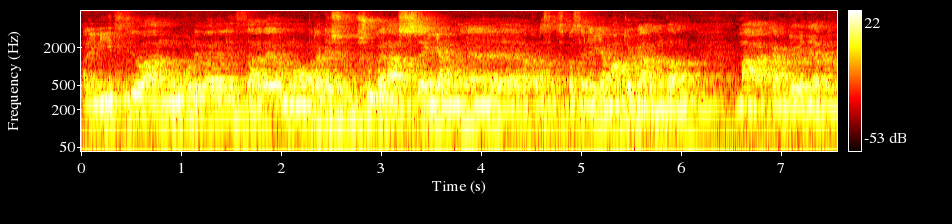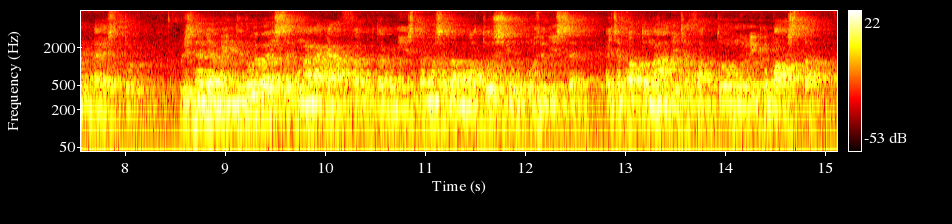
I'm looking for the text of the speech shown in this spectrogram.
All'inizio Anno voleva realizzare un'opera che superasse eh, la corazza spaziale Yamato e Gundam, ma cambiò idea ben presto Originariamente doveva essere una ragazza il protagonista, ma Sadamoto si oppose e disse hai già fatto Nadi, hai già fatto Noriko, basta.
